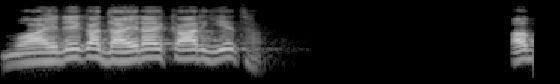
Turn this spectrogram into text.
معاہدے کا دائرۂ کار یہ تھا ب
